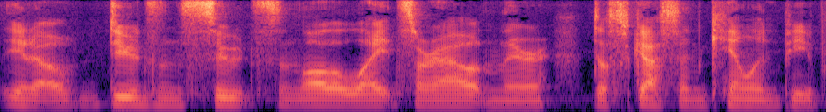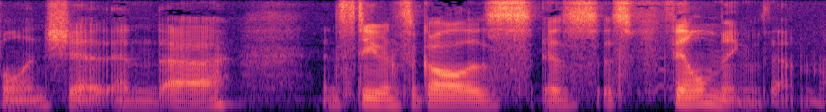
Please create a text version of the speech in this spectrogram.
you know dudes in suits and all the lights are out and they're discussing killing people and shit. And uh, and Steven Seagal is is is filming them.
